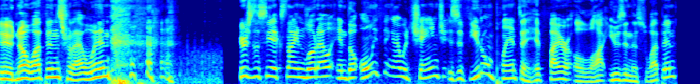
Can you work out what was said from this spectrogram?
Dude, no weapons for that win. Here's the CX-9 loadout, and the only thing I would change is if you don't plan to hip fire a lot using this weapon,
